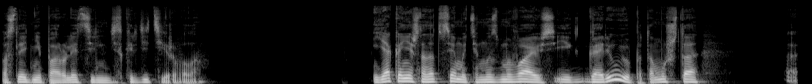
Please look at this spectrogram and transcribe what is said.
последние пару лет сильно дискредитировала. Я, конечно, над всем этим измываюсь и горюю, потому что э,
